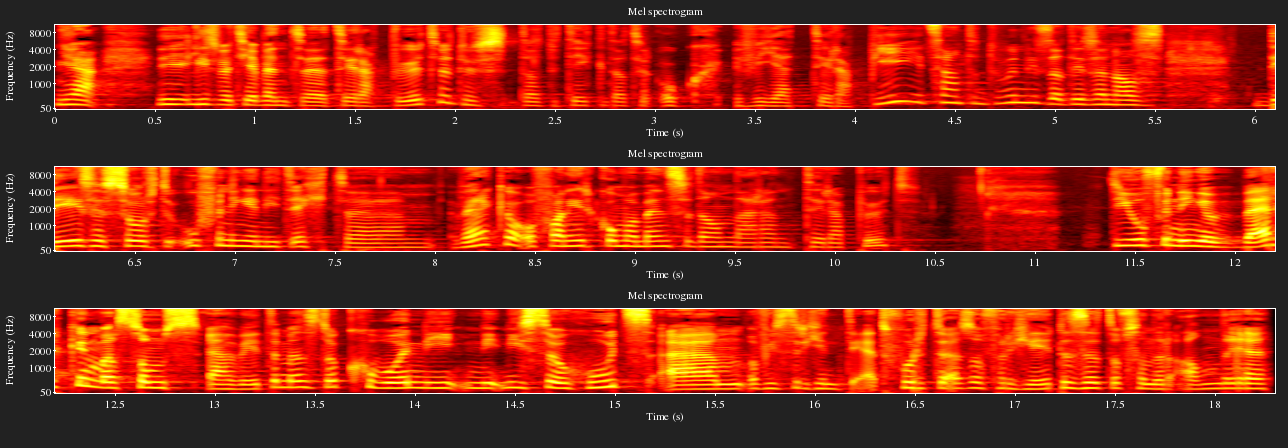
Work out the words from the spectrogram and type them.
Ja, jij bent uh, therapeute, dus dat betekent dat er ook via therapie iets aan te doen is. Dat is dan als deze soorten oefeningen niet echt uh, werken, of wanneer komen mensen dan naar een therapeut? Die oefeningen werken, maar soms ja, weten mensen het ook gewoon niet, niet, niet zo goed. Um, of is er geen tijd voor thuis, of vergeten ze het, of zijn er andere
